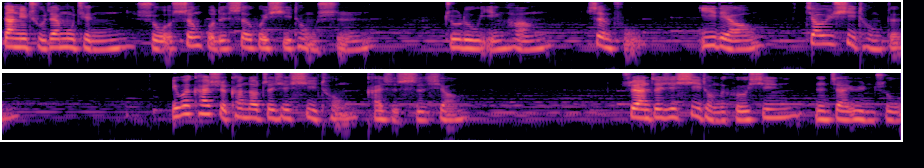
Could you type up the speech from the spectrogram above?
当你处在目前所生活的社会系统时，诸如银行、政府、医疗、教育系统等，你会开始看到这些系统开始失效，虽然这些系统的核心仍在运作，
